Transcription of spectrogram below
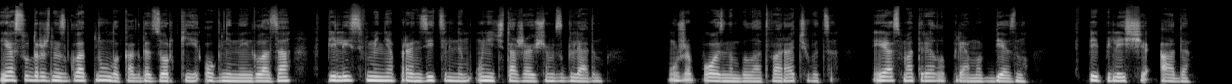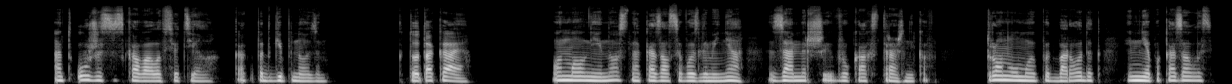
Я судорожно сглотнула, когда зоркие огненные глаза впились в меня пронзительным, уничтожающим взглядом. Уже поздно было отворачиваться — я смотрела прямо в бездну, в пепелище ада. От ужаса сковало все тело, как под гипнозом. «Кто такая?» Он молниеносно оказался возле меня, замерший в руках стражников. Тронул мой подбородок, и мне показалось,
